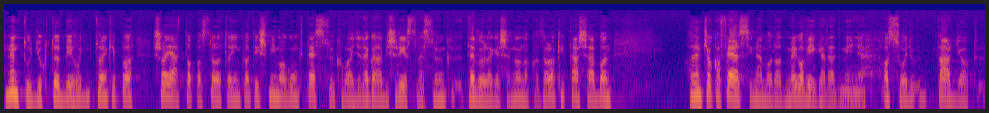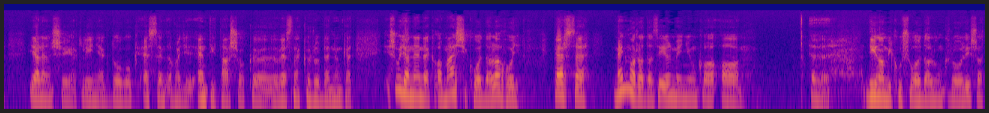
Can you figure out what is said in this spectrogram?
nem tudjuk többé, hogy tulajdonképpen a saját tapasztalatainkat is mi magunk tesszük, vagy legalábbis részt veszünk tevőlegesen annak az alakításában, hanem csak a felszíne marad meg, a végeredménye. Az, hogy tárgyak, jelenségek, lények, dolgok, eszen, vagy entitások vesznek körül bennünket. És ugyanennek a másik oldala, hogy persze megmarad az élményünk a, a dinamikus oldalunkról is, a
